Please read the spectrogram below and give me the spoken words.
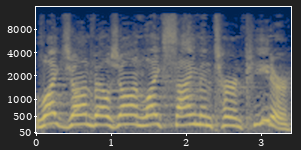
Like John Valjean, like Simon turned Peter,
